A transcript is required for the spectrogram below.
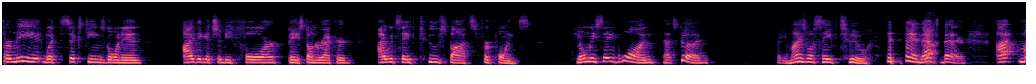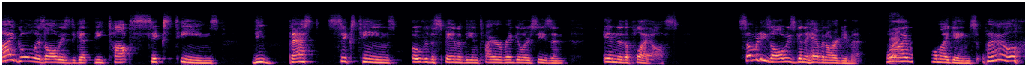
for me with six teams going in, I think it should be four based on record. I would save two spots for points. If you only save one, that's good but you might as well save two, and that's yeah. better. I, my goal is always to get the top six teams, the best six teams over the span of the entire regular season into the playoffs. Somebody's always going to have an argument. Well, right. I won all my games. Well,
